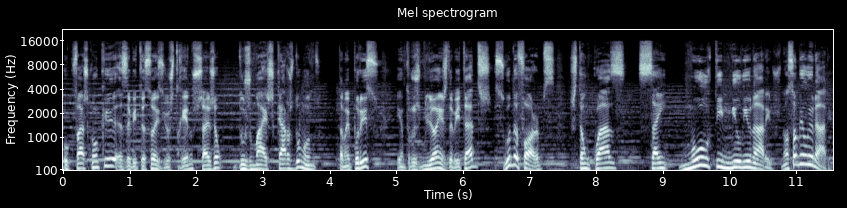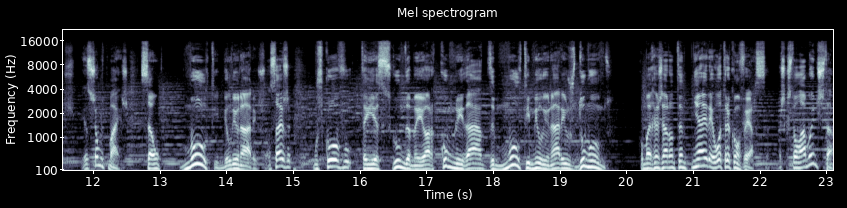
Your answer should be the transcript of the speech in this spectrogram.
o que faz com que as habitações e os terrenos sejam dos mais caros do mundo. Também por isso, entre os milhões de habitantes, segundo a Forbes, estão quase 100 multimilionários. Não são milionários, esses são muito mais. São multimilionários. Ou seja, Moscovo tem a segunda maior comunidade de multimilionários do mundo. Como arranjaram tanto dinheiro é outra conversa, mas que estão lá muitos estão.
